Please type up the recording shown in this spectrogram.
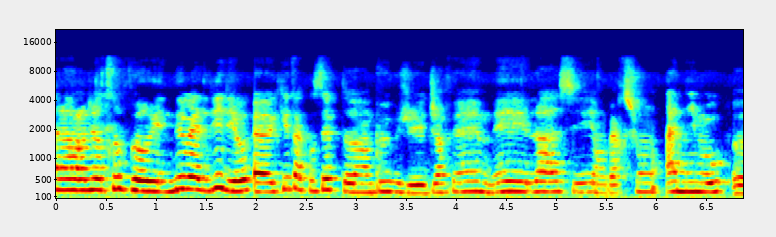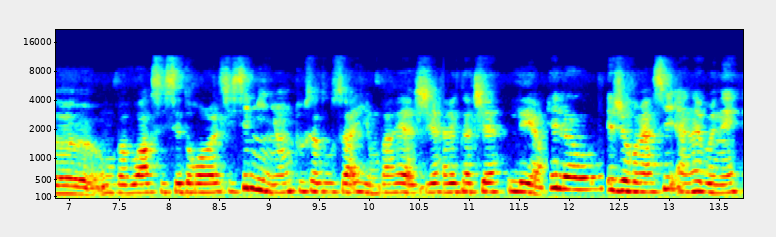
Alors aujourd'hui on se retrouve pour une nouvelle vidéo euh, qui est un concept euh, un peu que j'ai déjà fait mais là c'est en version animaux. Euh, on va voir si c'est drôle, si c'est mignon, tout ça tout ça et on va réagir avec notre chère Léa. Hello Et je remercie un abonné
